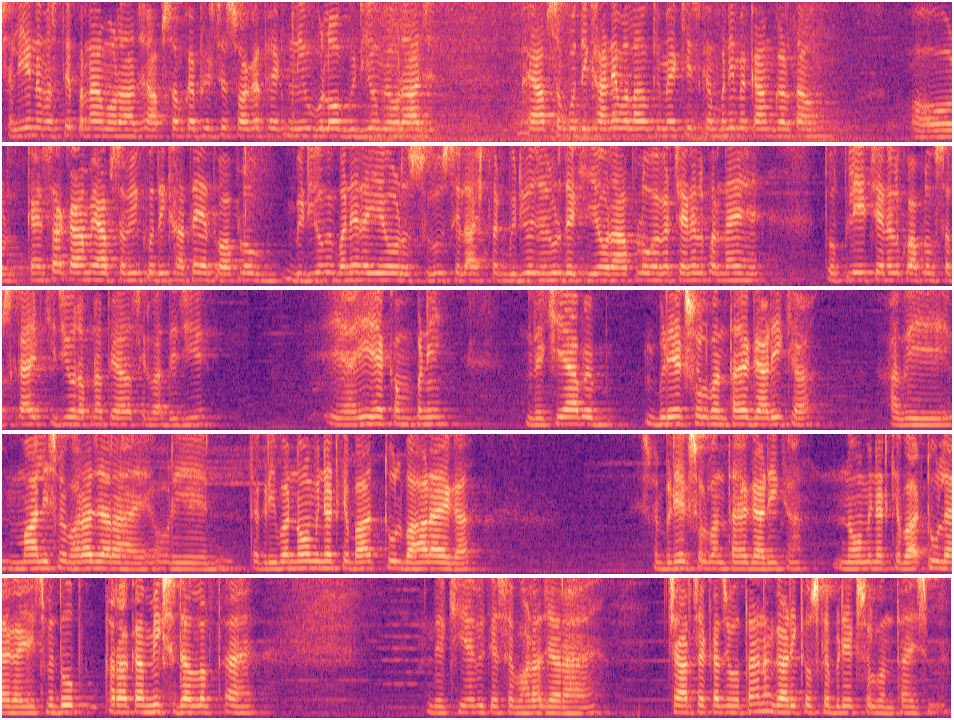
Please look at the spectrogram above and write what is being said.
चलिए नमस्ते प्रणाम और आज आप सबका फिर से स्वागत है एक न्यू ब्लॉग वीडियो में और आज मैं आप सबको दिखाने वाला हूँ कि मैं किस कंपनी में काम करता हूँ और कैसा काम है आप सभी को दिखाते हैं तो आप लोग वीडियो में बने रहिए और शुरू से लास्ट तक वीडियो ज़रूर देखिए और आप लोग अगर चैनल पर नए हैं तो प्लीज़ चैनल को आप लोग सब्सक्राइब कीजिए और अपना प्यार आशीर्वाद दीजिए। यही है कंपनी। देखिए यहाँ पे ब्रेक सोल बनता है गाड़ी का। अभी माल इसमें भरा जा रहा है और ये तकरीबन नौ मिनट के बाद टूल बाहर आएगा। इसमें ब्रेक शोल बनता है गाड़ी का। नौ मिनट के बाद टूल आएगा। ये इसमें दो तरह का मिक्स डलता है। देखिए अभी कैसे भरा जा रहा है। चार चक्का जो होता है ना गाड़ी का, उसका ब्रेक शोल बनता है इसमें।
